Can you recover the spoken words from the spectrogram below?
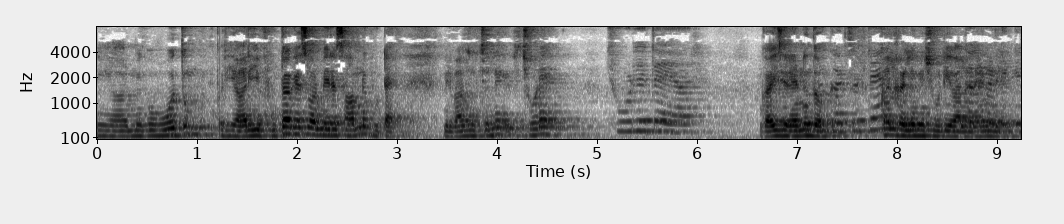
यार मेरे को वो तुम पर यार ये फूटा कैसे और मेरे सामने फूटा है? मेरे पास में चले छोड़े। छोड़ देते हैं यार। गाइस रहने दो। हैं? कल कर लेंगे छुट्टी वाला रहने दे।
